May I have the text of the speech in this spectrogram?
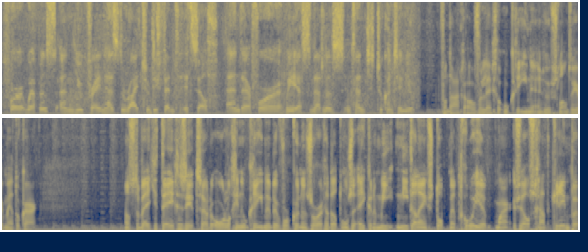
for weapons and Ukraine has the right to defend itself. And therefore we as the Netherlands intend to continue. Vandaag overleggen Oekraïne en Rusland weer met elkaar. Als het een beetje tegen zit, zou de oorlog in Oekraïne ervoor kunnen zorgen dat onze economie niet alleen stopt met groeien, maar zelfs gaat krimpen.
